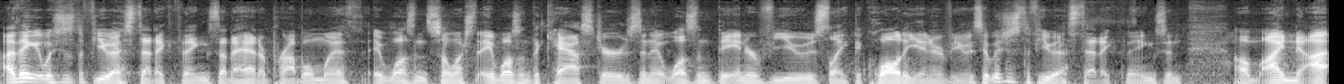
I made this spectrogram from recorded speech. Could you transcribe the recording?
I think it was just a few aesthetic things that I had a problem with. It wasn't so much, it wasn't the casters and it wasn't the interviews, like the quality interviews. It was just a few aesthetic things, and um, I, I,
